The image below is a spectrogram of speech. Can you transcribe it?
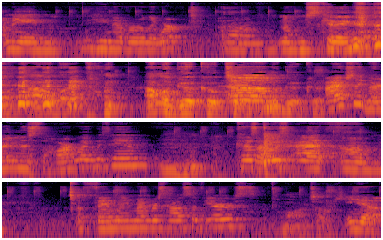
I mean, he never really worked. Um, no, I'm just kidding. Oh, I work. i'm a good cook too i'm a Um, good cook I actually learned this the hard way with him mm-hmm. Because I was at um, a family member's house of yours. Lauren's house. Yeah,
